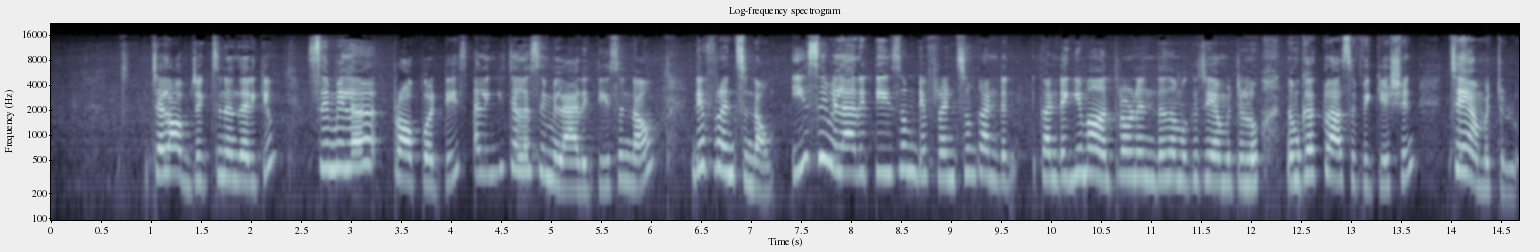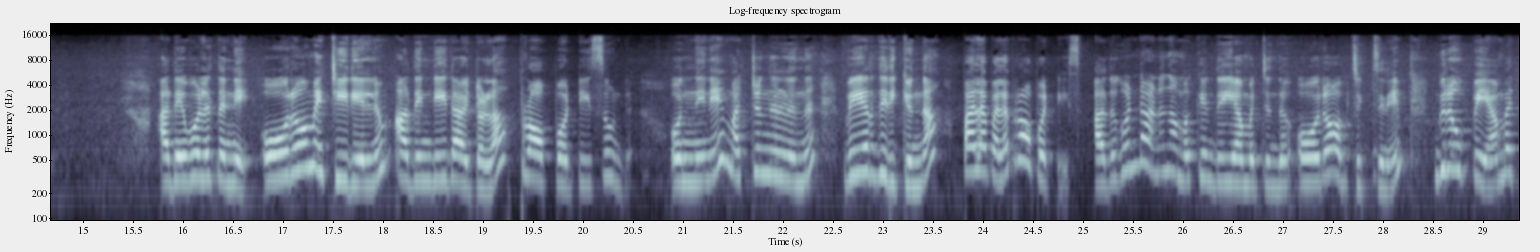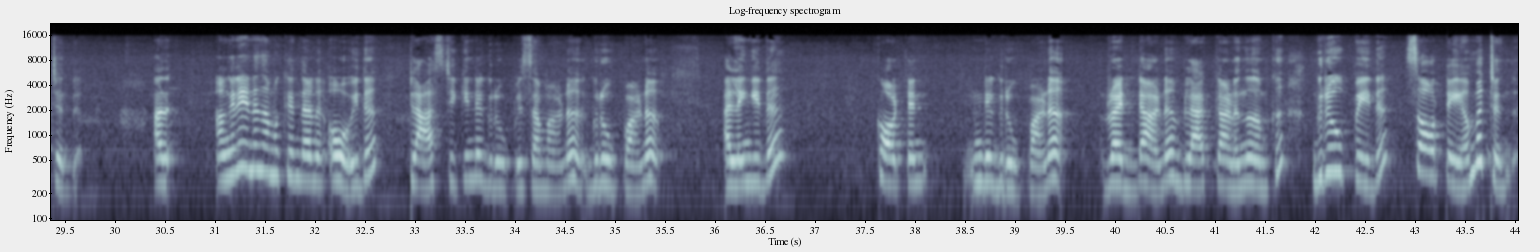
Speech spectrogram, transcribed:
ചില ഒബ്ജക്ട്സിന് എന്തായിരിക്കും? സിമിലർ പ്രോപ്പർട്ടീസ് അല്ലെങ്കിൽ ചില സിമിലാരിറ്റീസ് ഉണ്ടാവും. ഡിഫറൻസ് ഉണ്ടാവും. ഈ സിമിലാരിറ്റീസും ഡിഫറൻസും കണ്ട കണ്ടെങ്കിൽ മാത്രമാണ് എന്ത് നമുക്ക് ചെയ്യാൻ പറ്റുള്ളൂ? നമുക്ക് ക്ലാസിഫിക്കേഷൻ ചെയ്യാൻ പറ്റുള്ളൂ. അതേപോലെ തന്നെ ഓരോ മെറ്റീരിയലിനും അതിന്റേതായിട്ടുള്ള പ്രോപ്പർട്ടീസും ഉണ്ട്. ഒന്നിനെ മറ്റൊന്നിൽ നിന്ന് വേർതിരിക്കുന്ന പല പല പ്രോപ്പർട്ടീസ് അതുകൊണ്ടാണ് നമുക്ക് എന്ത് ചെയ്യാൻ പറ്റുന്നത്? ഓരോ ഒബ്ജക്ട്സിനെയും ഗ്രൂപ്പ് ചെയ്യാൻ പറ്റുന്നത്. അത് അങ്ങനെയാണ് നമുക്ക് എന്താണ്? ഓ ഇത് പ്ലാസ്റ്റിക്കിന്റെ ഗ്രൂപ്പിസമാണ് ഗ്രൂപ്പാണ്. അല്ലെങ്കിൽ ഇത് കോട്ടന്റെ ഗ്രൂപ്പാണ് റെഡാണ് ബ്ലാക്ക് ആണെന്ന് നമുക്ക് ഗ്രൂപ്പ് ചെയ്ത് സോർട്ട് ചെയ്യാൻ പറ്റുന്നത്.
